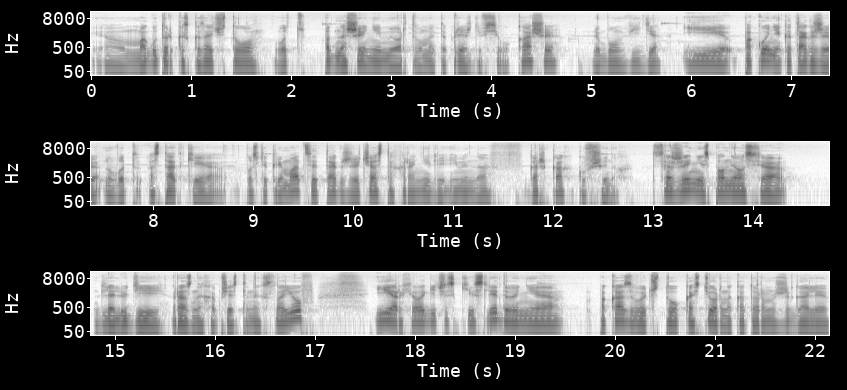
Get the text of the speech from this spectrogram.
Э, могу только сказать, что вот подношение мертвым это прежде всего каши любом виде. И покойника также, ну вот остатки после кремации также часто хоронили именно в горшках и кувшинах. Сожжение исполнялся для людей разных общественных слоев, и археологические исследования показывают, что костер, на котором сжигали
